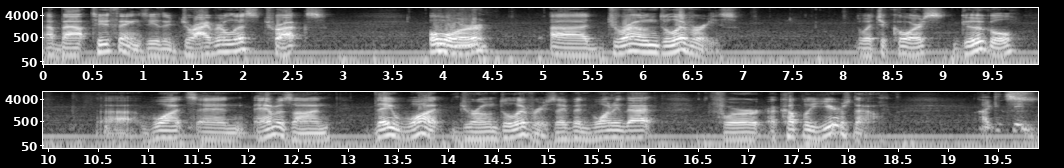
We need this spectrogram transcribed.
about two things: either driverless trucks or uh, drone deliveries which of course Google uh, wants and Amazon they want drone deliveries. They've been wanting that for a couple of years now. I can see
